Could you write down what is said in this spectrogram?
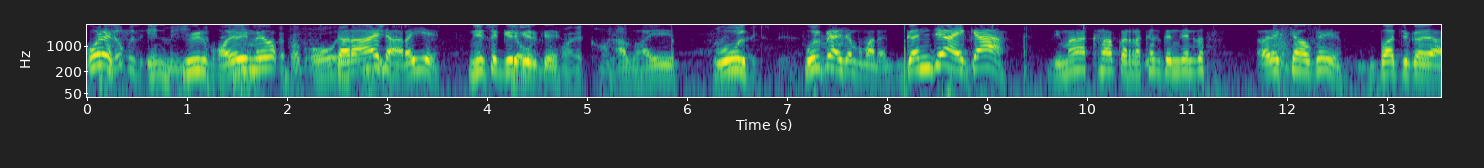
ओए फिर भाई मेरे earthly जा रहा है नीचे गिर गिर के। अब भाई फूल फूल पे जंप मारा। गंजे आए क्या? दिमाग खराब कर रखा है इस गंजे ने तो। अरे क्या हो गया बच गया।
